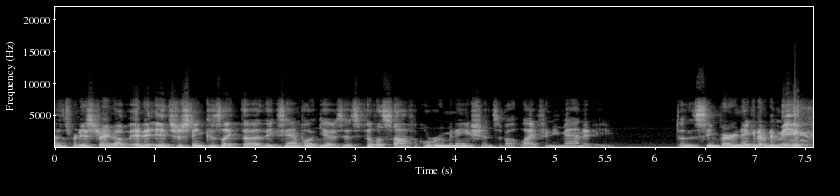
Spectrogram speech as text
it's pretty straight up and interesting because like the the example it gives is philosophical ruminations about life and humanity. Doesn't seem very negative to me.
